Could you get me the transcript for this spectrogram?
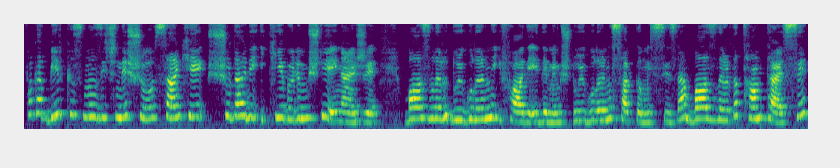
Fakat bir kısmınız içinde şu sanki şurada hani ikiye bölünmüştü ya enerji. Bazıları duygularını ifade edememiş, duygularını saklamış sizden. Bazıları da tam tersi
